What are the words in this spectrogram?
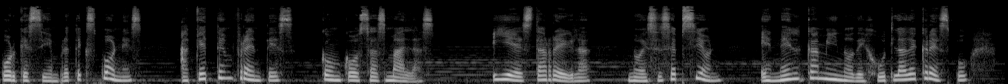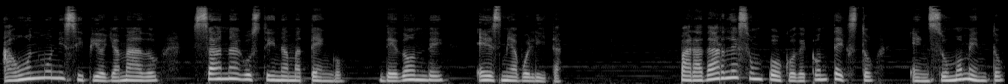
porque siempre te expones a que te enfrentes con cosas malas. Y esta regla no es excepción en el camino de Jutla de Crespo a un municipio llamado San Agustín Amatengo, de donde es mi abuelita. Para darles un poco de contexto, en su momento,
